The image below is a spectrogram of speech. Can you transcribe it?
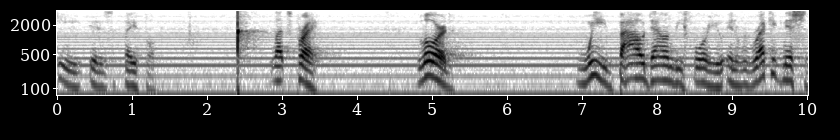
He is faithful. Let's pray. Lord, we bow down before you in recognition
